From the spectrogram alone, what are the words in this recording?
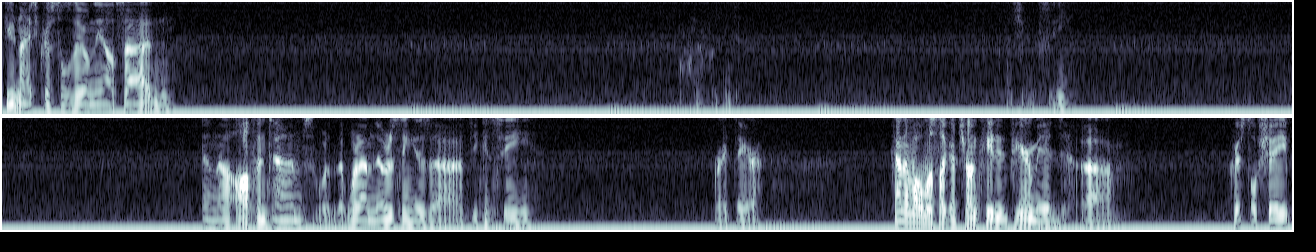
few nice crystals there on the outside, and if we can get, as you can see. And uh, oftentimes, what, what I'm noticing is, uh, if you can see right there, kind of almost like a truncated pyramid uh, crystal shape.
